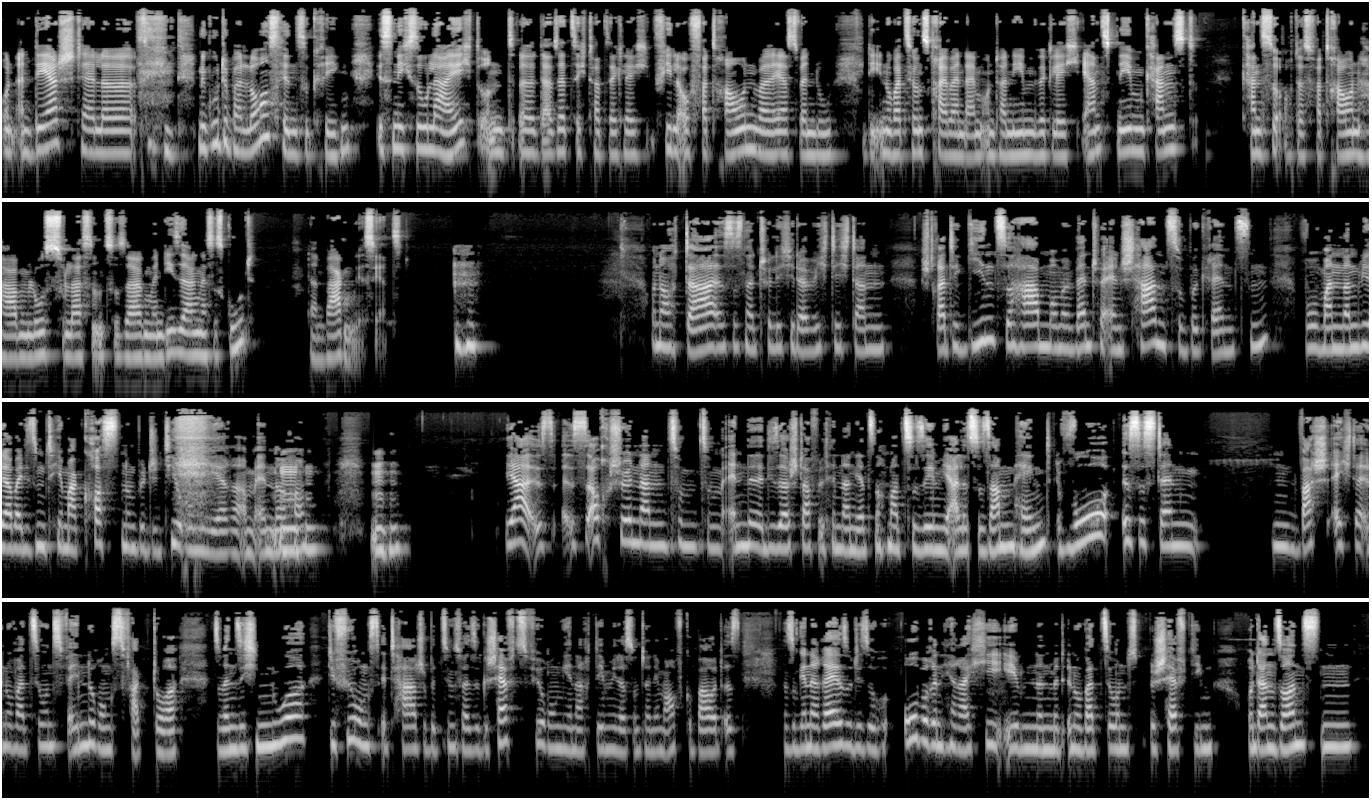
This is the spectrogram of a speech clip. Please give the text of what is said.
Und an der Stelle eine gute Balance hinzukriegen, ist nicht so leicht. Und äh, da setze ich tatsächlich viel auf Vertrauen, weil erst wenn du die Innovationstreiber in deinem Unternehmen wirklich ernst nehmen kannst, kannst du auch das Vertrauen haben, loszulassen und zu sagen, wenn die sagen, das ist gut, dann wagen wir es jetzt. Mhm. Und auch da ist es natürlich wieder wichtig, dann Strategien zu haben, um eventuellen Schaden zu begrenzen, wo man dann wieder bei diesem Thema Kosten und Budgetierung wäre am Ende. Mhm. Mhm. Ja, es, es ist auch schön dann zum, zum Ende dieser Staffel hin dann jetzt nochmal zu sehen, wie alles zusammenhängt. Wo ist es denn ein waschechter Innovationsverhinderungsfaktor. Also wenn sich nur die Führungsetage beziehungsweise Geschäftsführung, je nachdem wie das Unternehmen aufgebaut ist, also generell so diese oberen Hierarchieebenen mit Innovation beschäftigen und ansonsten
